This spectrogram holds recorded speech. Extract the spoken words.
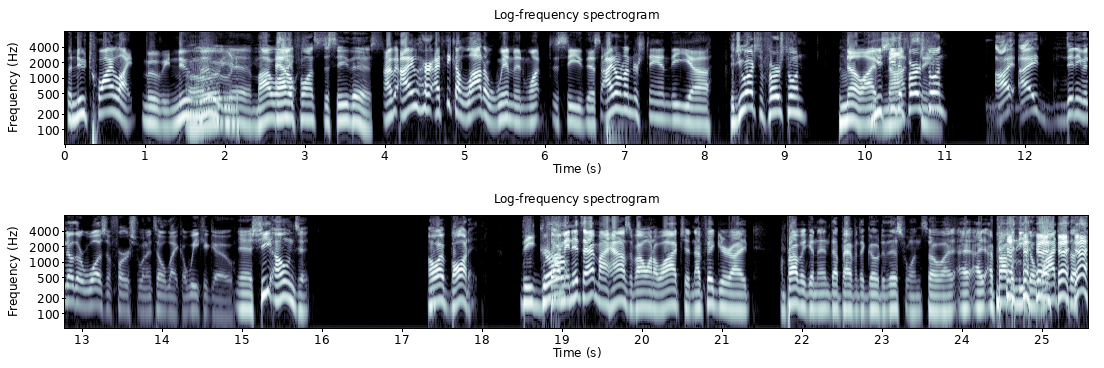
the new Twilight movie, New oh, Moon. yeah. My Now- wife wants to see this. I, I heard. I think a lot of women want to see this. I don't understand the. Uh, Did you watch the first one? no, I. you see the first one? I, I didn't even know there was a first one until like a week ago. Yeah, she owns it. Oh, I bought it. The girl. So, I mean, it's at my house if I want to watch it, and I figure I, I'm probably going to end up having to go to this one, so I I, I probably need to watch the...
